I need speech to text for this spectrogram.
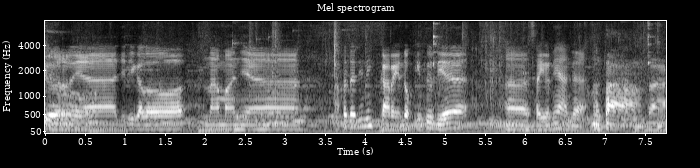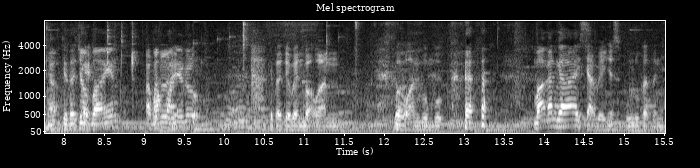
kencur ya. Jadi kalau namanya apa tadi nih karedok itu dia eh, sayurnya agak Mentah. Mentah. Ya, kita cobain Apa dulu dulu. Ah, kita cobain bakwan bakwan bumbu. Makan guys. Cabenya 10 katanya.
